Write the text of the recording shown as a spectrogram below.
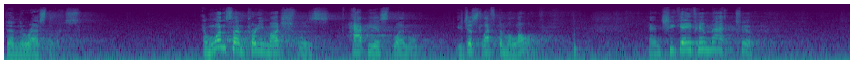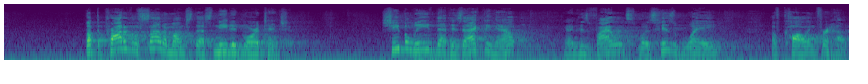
than the rest of us. And one son pretty much was happiest when you just left him alone. And she gave him that too. But the prodigal son amongst us needed more attention. She believed that his acting out and his violence was his way of calling for help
